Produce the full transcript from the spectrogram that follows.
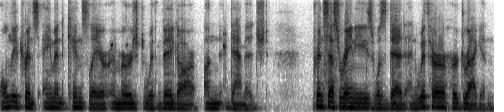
only Prince Aemond Kinslayer emerged with Vhagar undamaged. Princess Rhaenys was dead, and with her, her dragon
